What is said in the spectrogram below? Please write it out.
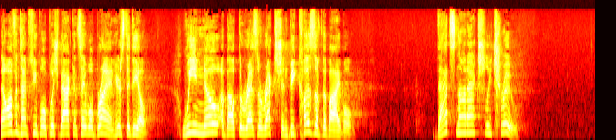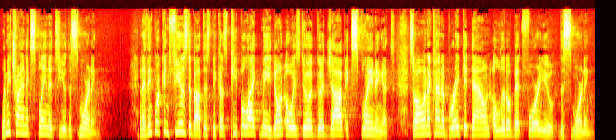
Now, oftentimes people push back and say, Well, Brian, here's the deal. We know about the resurrection because of the Bible. That's not actually true. Let me try and explain it to you this morning. And I think we're confused about this because people like me don't always do a good job explaining it. So I want to kind of break it down a little bit for you this morning.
